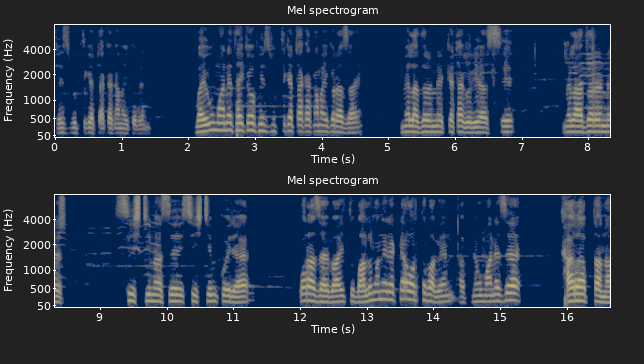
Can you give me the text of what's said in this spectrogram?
ফেসবুক থেকে টাকা কামাই করেন? ভাই ওমানে থাইকাও ফেসবুক থেকে টাকা কামাই করা যায়। মেলা ধরনের ক্যাটাগরি আছে। মেলা ধরনের সিস্টেম আছে। সিস্টেম কইরা করা যায় ভাই। তো ভালো মানের একটা অর্থ পাবেন। আপনি ওমানে যে খারাপ তা না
